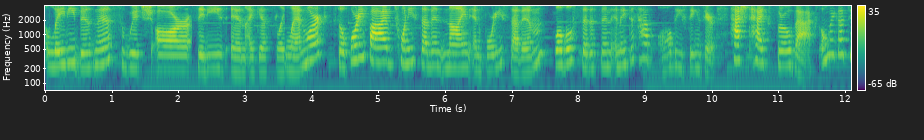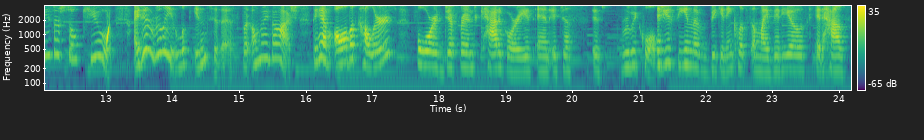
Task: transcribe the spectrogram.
Lady business, which are cities and I guess like landmarks. So 45, 27, 9, and 47. Global citizen, and they just have all these things here. Hashtag throwbacks. Oh my god, these are so cute. I didn't really look into this, but oh my gosh. They have all the colors for different categories and it just is really cool. As you see in the beginning clips of my videos, it has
